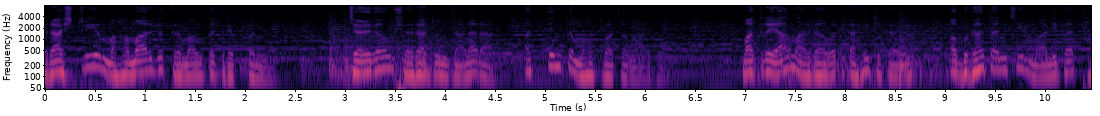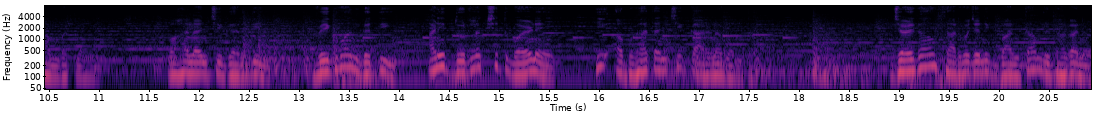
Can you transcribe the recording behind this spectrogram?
राष्ट्रीय महामार्ग क्रमांक त्रेपन्न. जळगाव शहरातून जाणारा अत्यंत महत्त्वाचा मार्ग. मात्र या मार्गावर काही ठिकाणी अपघातांची मालिका थांबत नाही. वाहनांची गर्दी वेगवान गती आणि दुर्लक्षित वळणे ही अपघातांची कारणं बनतात. जळगाव सार्वजनिक बांधकाम विभागानं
